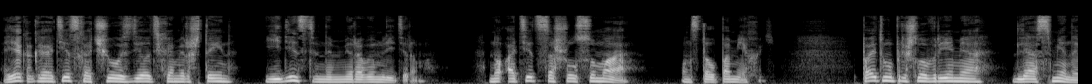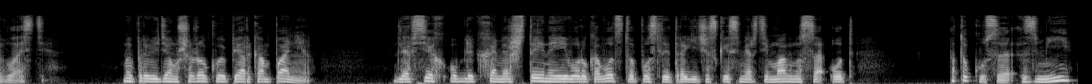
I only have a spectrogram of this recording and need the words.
А я, как и отец, хочу сделать Хаммерштейн единственным мировым лидером. Но отец сошел с ума, он стал помехой. Поэтому пришло время для смены власти. Мы проведем широкую пиар-компанию. Для всех облик Хаммерштейна и его руководства после трагической смерти Магнуса от... от укуса змеи,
